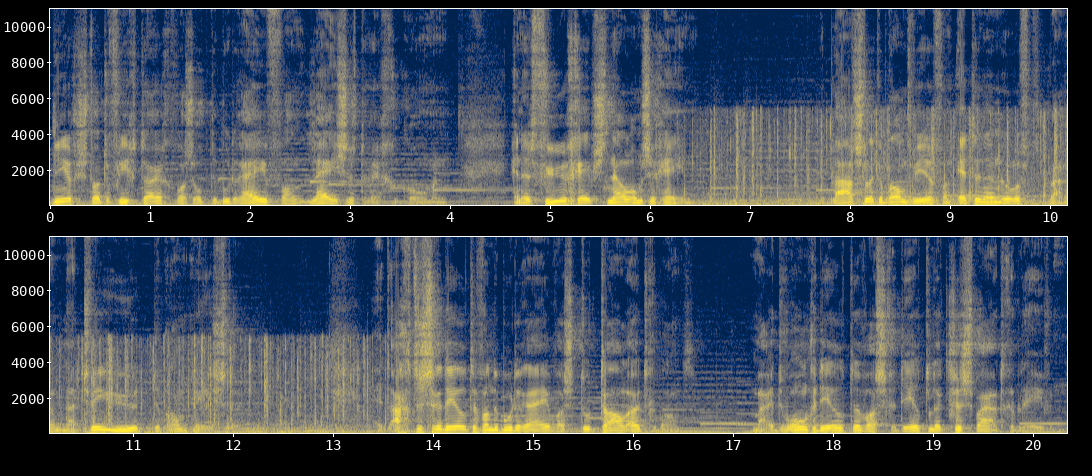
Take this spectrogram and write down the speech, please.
neergestorte vliegtuig was op de boerderij van Leijzen terechtgekomen. En het vuur greep snel om zich heen. De plaatselijke brandweer van Etten en Ulft waren na twee uur de brandmeester. Het achterste gedeelte van de boerderij was totaal uitgebrand. Maar het woongedeelte was gedeeltelijk gespaard gebleven.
